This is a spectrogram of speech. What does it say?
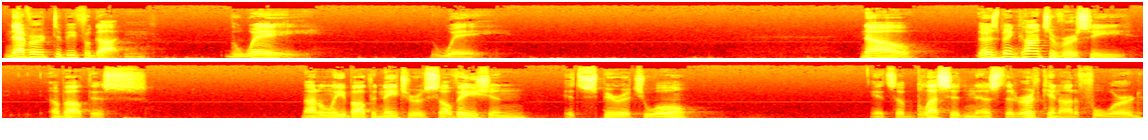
never to be forgotten the way, the way. Now, there's been controversy about this, not only about the nature of salvation, it's spiritual, it's a blessedness that earth cannot afford,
